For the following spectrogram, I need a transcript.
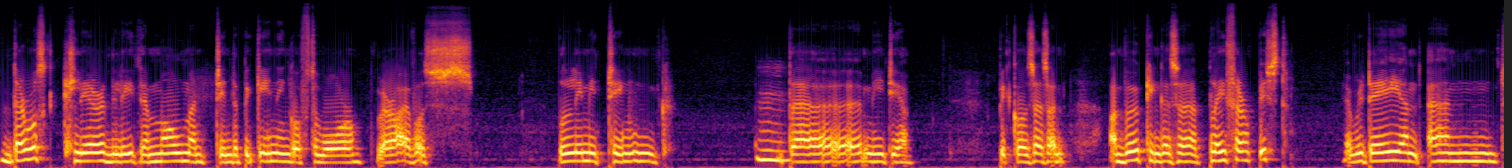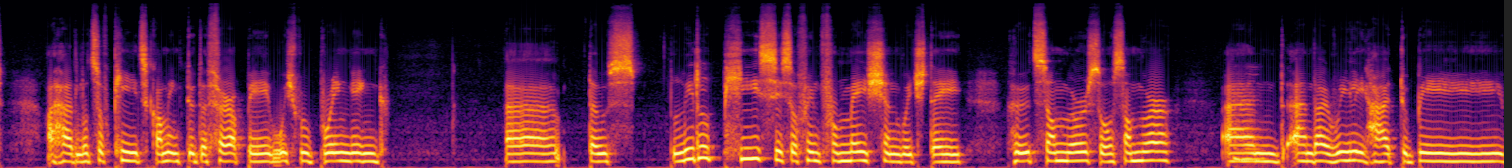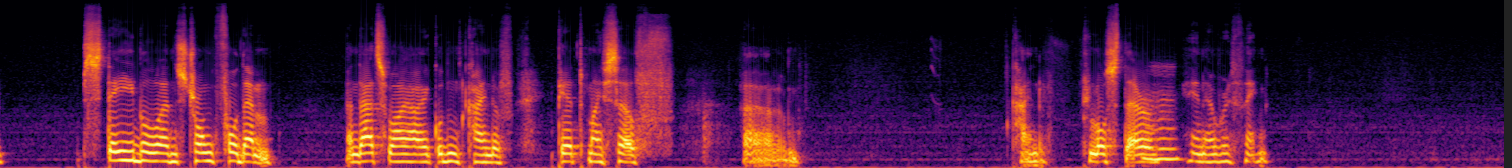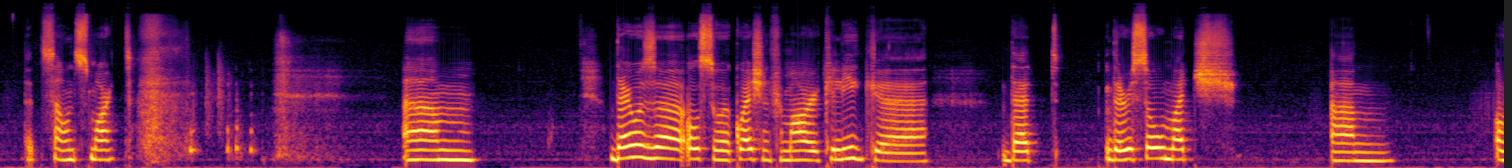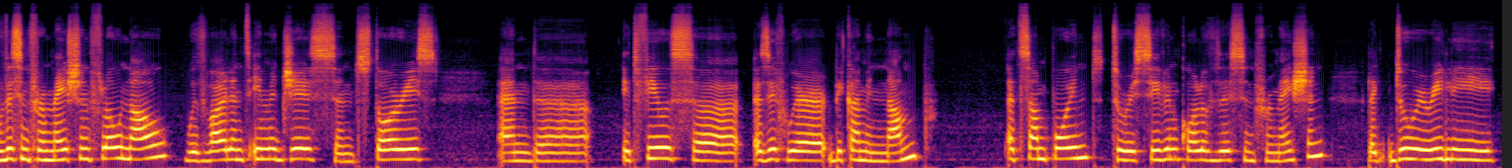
There was clearly the moment in the beginning of the war where I was limiting mm. the media because as I'm, I'm working as a play therapist every day and, and I had lots of kids coming to the therapy which were bringing uh, those little pieces of information which they heard somewhere or somewhere and and I really had to be stable and strong for them and that's why I couldn't kind of get myself um, kind of lost there in everything. That sounds smart. um, there was uh, also a question from our colleague uh, that there is so much um, of this information flow now with violent images and stories, and uh, it feels uh, as if we're becoming numb at some point to receiving all of this information. Like, do we really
